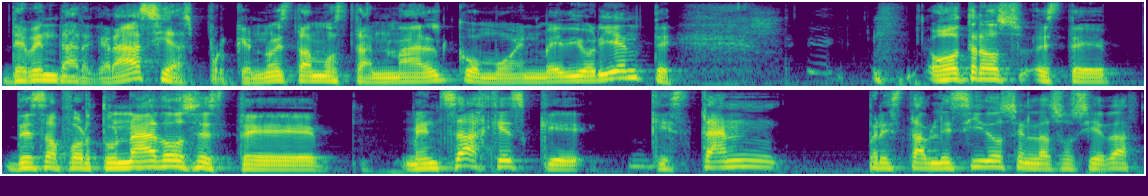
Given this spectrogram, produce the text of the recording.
deben dar gracias porque no estamos tan mal como en Medio Oriente otros este, desafortunados este, mensajes que, están preestablecidos en la sociedad.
